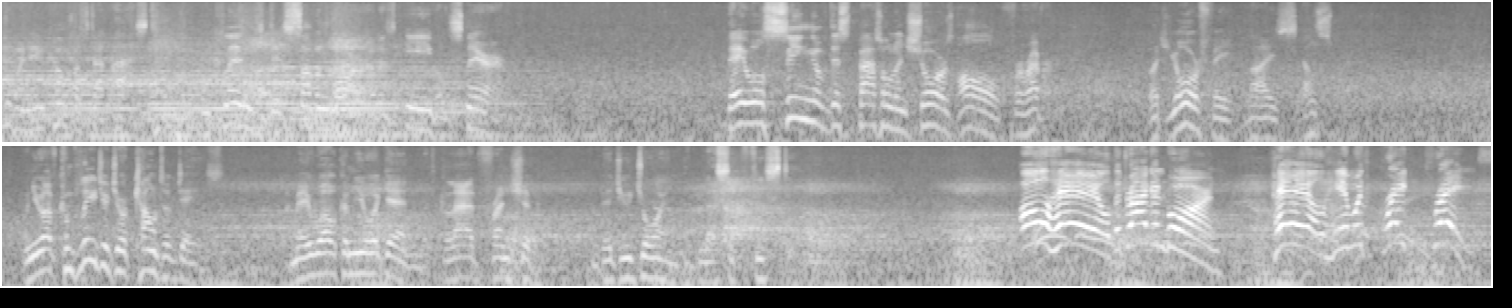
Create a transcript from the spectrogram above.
Alduin encompassed at last, and cleansed his southern lord of his evil snare. They will sing of this battle in Shor's Hall forever. But your fate lies elsewhere. When you have completed your count of days, I may welcome you again with glad friendship and bid you join the blessed feasting. All hail the Dragonborn! Hail him with great praise!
